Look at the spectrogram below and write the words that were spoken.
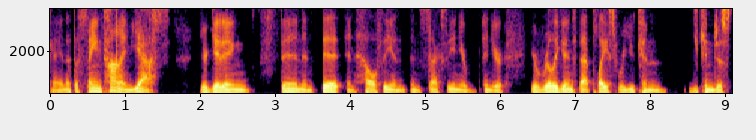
Okay. And at the same time, yes, you're getting thin and fit and healthy and, and sexy and you're and you're you're really getting to that place where you can you can just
